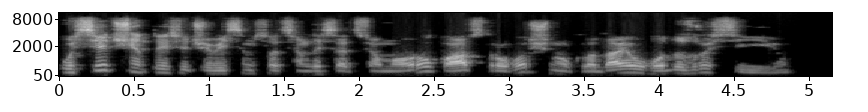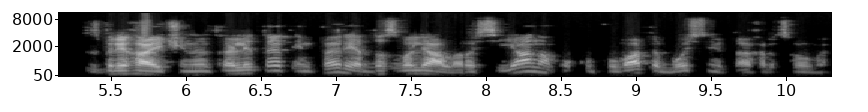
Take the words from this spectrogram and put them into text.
У січні 1877 року Австро-Угорщина укладає угоду з Росією. Зберігаючи нейтралітет, імперія дозволяла росіянам окупувати Боснію та Герцеговину.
